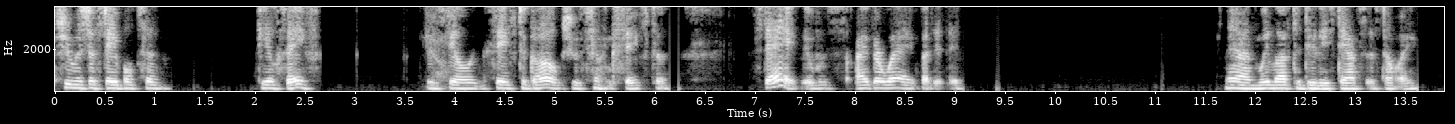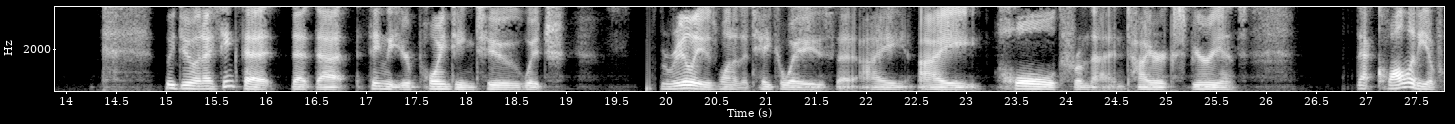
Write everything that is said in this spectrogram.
she was just able to feel safe. She was feeling safe to go. She was feeling safe to stay. It was either way, but it, it man, we love to do these dances, don't we? We do, and I think that that that thing that you're pointing to, which really is one of the takeaways that I I hold from that entire experience. That quality of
